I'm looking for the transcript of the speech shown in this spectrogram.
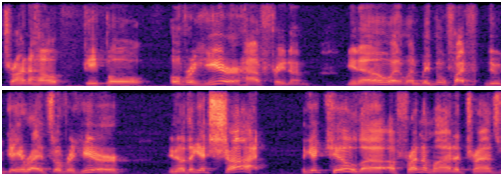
trying to help people over here have freedom. You know, and when people fight do gay rights over here, you know, they get shot, they get killed. A friend of mine, a trans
